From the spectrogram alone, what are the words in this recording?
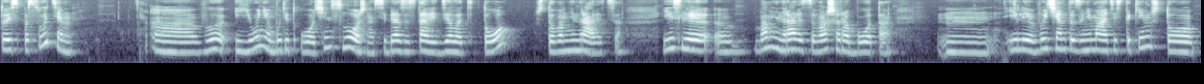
То есть, по сути, э, в июне будет очень сложно себя заставить делать то, что вам не нравится. Если э, вам не нравится ваша работа, или вы чем-то занимаетесь таким, что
